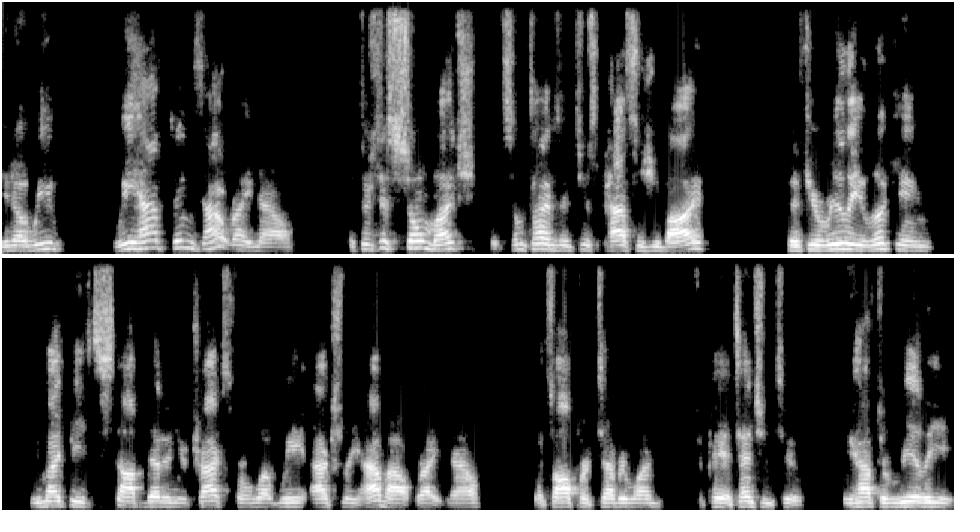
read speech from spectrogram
you know, we've, we have things out right now, but there's just so much. Sometimes it just passes you by. But if you're really looking, you might be stopped dead in your tracks for what we actually have out right now that's offered to everyone to pay attention to. You have to really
